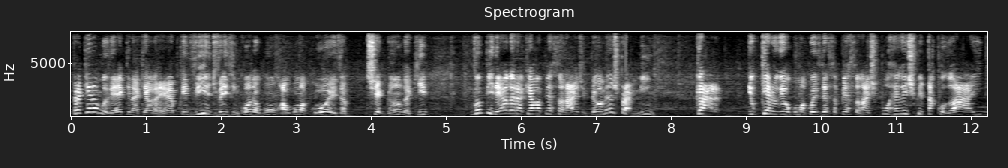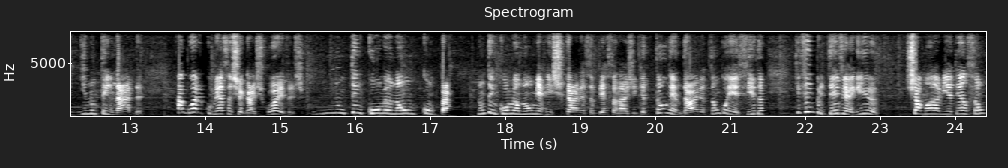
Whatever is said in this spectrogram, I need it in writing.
para quem era moleque naquela época e via de vez em quando algum, alguma coisa chegando aqui, Vampirella era aquela personagem, pelo menos para mim, cara, eu quero ler alguma coisa dessa personagem, porra, ela é espetacular e, e não tem nada. Agora começa a chegar as coisas, não tem como eu não comprar. Não tem como eu não me arriscar nessa personagem que é tão lendária, tão conhecida, que sempre teve ali chamando a minha atenção,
